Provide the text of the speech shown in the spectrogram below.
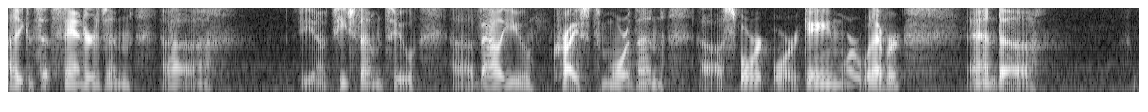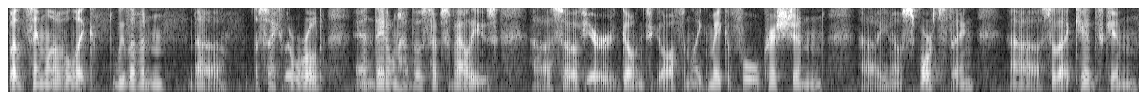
uh, you can set standards and you know teach them to uh, value Christ more than uh, a sport or game or whatever, and uh, but at the same level, like we live in uh, a secular world and they don't have those types of values. Uh, so if you're going to go off and like make a full Christian, uh, you know, sports thing, so that kids can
